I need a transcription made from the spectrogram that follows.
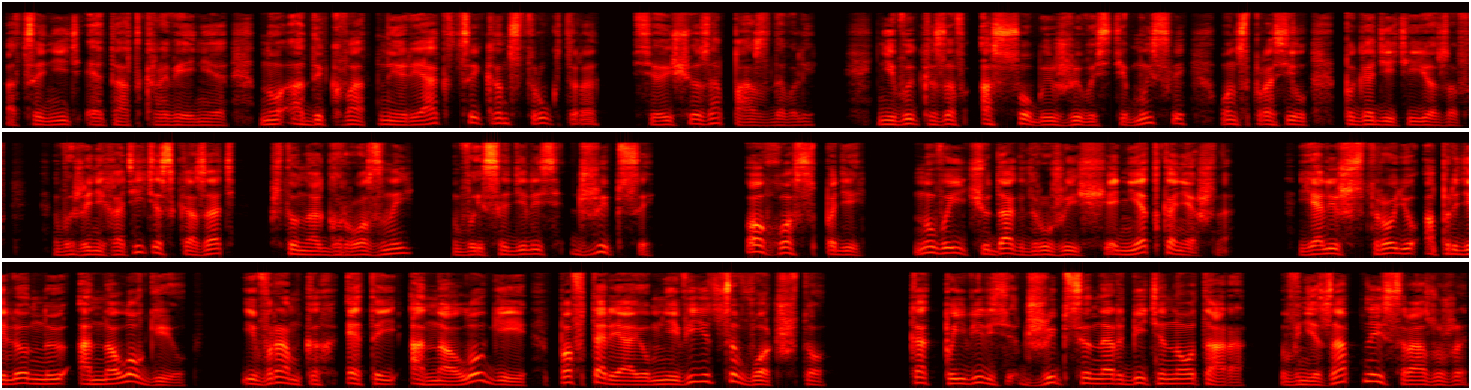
оценить это откровение, но адекватные реакции конструктора все еще запаздывали. Не выказав особой живости мысли, он спросил, «Погодите, Йозеф, вы же не хотите сказать, что на Грозный высадились джипсы?» «О, Господи! Ну вы и чудак, дружище! Нет, конечно. Я лишь строю определенную аналогию, и в рамках этой аналогии, повторяю, мне видится вот что. Как появились джипсы на орбите Наотара, внезапно и сразу же,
